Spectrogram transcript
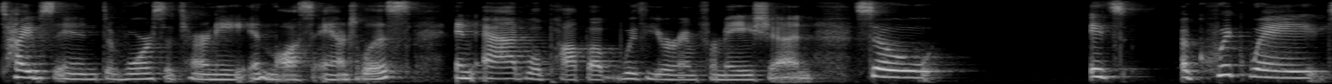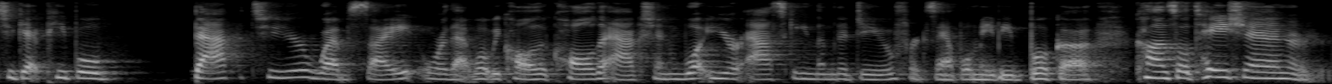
types in divorce attorney in Los Angeles, an ad will pop up with your information. So it's a quick way to get people back to your website or that what we call the call to action, what you're asking them to do. For example, maybe book a consultation or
